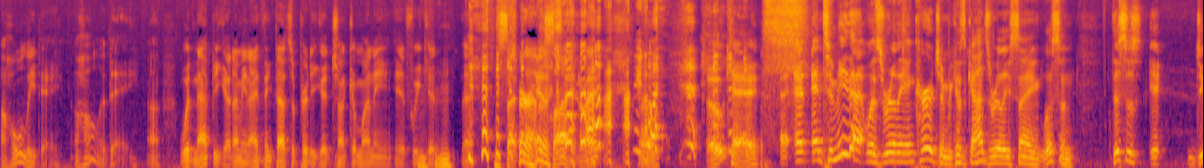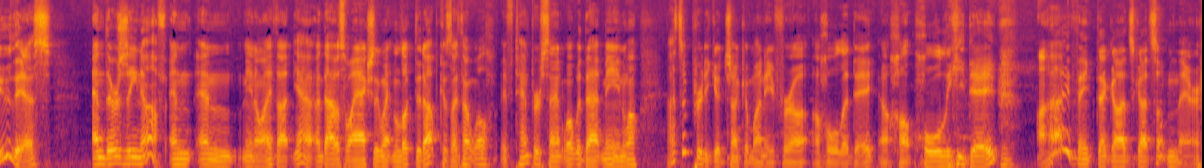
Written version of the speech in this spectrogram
a holy day, a holiday. Uh, wouldn't that be good? I mean, I think that's a pretty good chunk of money if we could uh, set that aside, right? Uh, okay. And, and to me, that was really encouraging because God's really saying, listen, this is it, do this. And there's enough, and and you know, I thought, yeah, that was why I actually went and looked it up because I thought, well, if ten percent, what would that mean? Well, that's a pretty good chunk of money for a, a whole a day, a ho- holy day. I think that God's got something there.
